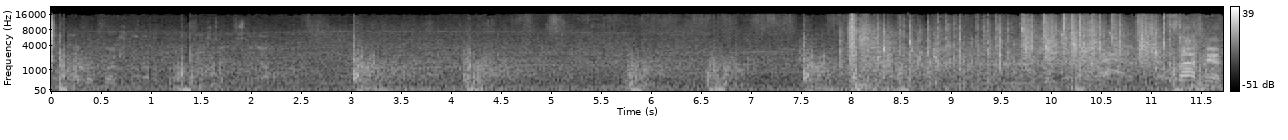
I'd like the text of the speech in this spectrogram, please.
Don't over push, don't over push. Fat hit.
